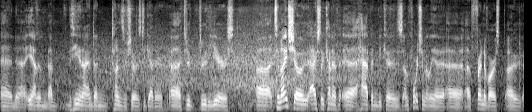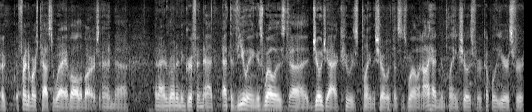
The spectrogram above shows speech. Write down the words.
and uh, yeah, I mean, I've, he and I have done tons of shows together uh, through through the years. Uh, tonight's show actually kind of uh, happened because unfortunately a, a, a friend of ours a, a, friend of ours passed away of all of ours, and uh, and I had run into Griffin at, at the viewing as well as uh, Joe Jack, who was playing the show with us as well. And I hadn't been playing shows for a couple of years for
